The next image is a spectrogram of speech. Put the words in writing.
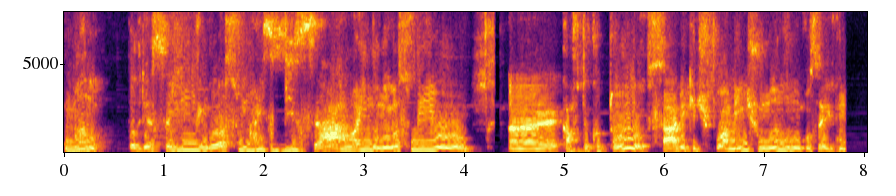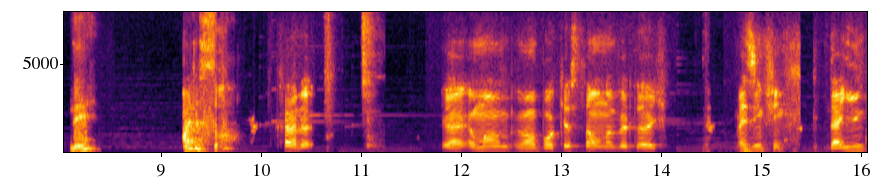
mano, poderia sair um negócio mais bizarro ainda, um negócio meio uh, Cthulhu, sabe? Que, tipo, a mente humana não consegue compreender. Olha só. Cara, é é uma, é uma boa questão, na verdade. Mas enfim, daí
